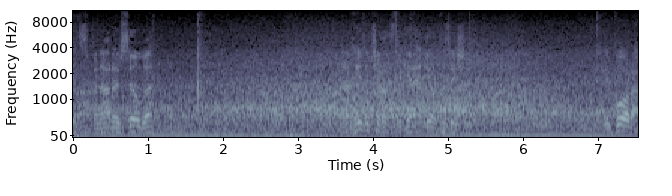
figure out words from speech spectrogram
It's Bernardo Silva. Now here's a chance to get at the opposition. Iborra.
